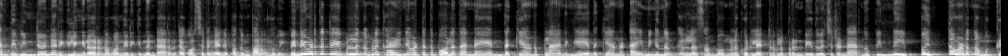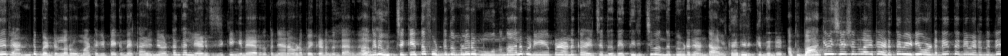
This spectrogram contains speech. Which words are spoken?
ആൻഡ് വിൻഡോന്റെ അരികിൽ ഇങ്ങനെ ഒരെണ്ണം വന്നിരിക്കുന്നുണ്ടായിരുന്നു. കുറച്ച് നേരം കഴിഞ്ഞപ്പോൾ അതും പറന്നുപോയി. പിന്നെ ഇവിടുത്തെ ടേബിളിൽ നമ്മൾ കഴിഞ്ഞ വട്ടത്തെ പോലെ തന്നെ എന്തൊക്കെയാണ് പ്ലാനിങ് ഏതൊക്കെയാണ് ടൈമിംഗ് ഉള്ള സംഭവങ്ങളൊക്കെ ഒരു ലെറ്ററിൽ പ്രിന്റ് ചെയ്ത് വെച്ചിട്ടുണ്ടായിരുന്നു. പിന്നെ ഇപ്പൊ ഇത്തവണ നമുക്ക് രണ്ട് ബെഡുള്ള റൂമായിട്ട് കിട്ടിയേക്കുന്നത് കഴിഞ്ഞ വട്ടം കല്യാണ ചേച്ചിക്ക് ഇങ്ങനെയായിരുന്നു. അപ്പൊ ഞാൻ അവിടെ പോയി കിടന്നിട്ടുണ്ടായിരുന്നു. അങ്ങനെ ഉച്ചക്കത്തെ ഫുഡ് നമ്മൾ ഒരു മൂന്ന് നാല് മണിയായപ്പോഴാണ് കഴിച്ചത്. ഇതേ തിരിച്ച് വന്നപ്പോൾ ഇവിടെ രണ്ട് ആൾക്കാർ ഇരിക്കുന്നുണ്ട് അപ്പൊ ബാക്കി വിശേഷങ്ങളായിട്ട് അടുത്ത വീഡിയോ ഉടനെ തന്നെ വരുന്നുണ്ട്.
